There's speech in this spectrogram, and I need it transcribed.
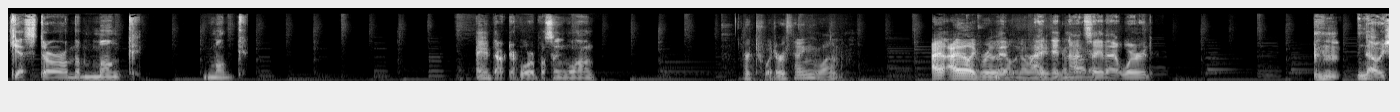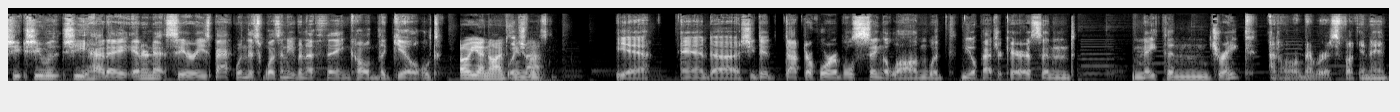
guest star on the Monk. Monk. And Doctor Horrible sing along. Her Twitter thing? What? I, I like really don't know I did not say her. that word. no, she she was she had a internet series back when this wasn't even a thing called the Guild. Oh yeah, no, I've seen that. was- Yeah, and uh, she did Doctor Horrible's sing along with Neil Patrick Harris and Nathan Drake. I don't remember his fucking name.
